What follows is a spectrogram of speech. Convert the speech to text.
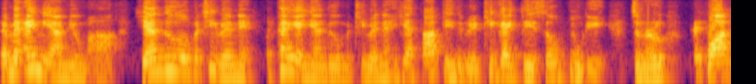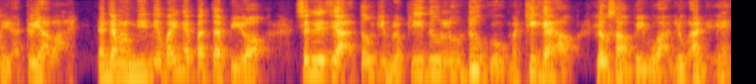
ဒါပေမဲ့အဲ့နေရာမျိုးမှာရန်သူကိုမထိပဲနဲ့အဖက်ရဲ့ရန်သူကိုမထိပဲနဲ့အရက်သားပြည်သူတွေထိခိုက်သေးဆုံးမှုတွေကျွန်တော်တို့ဖြစ်ပွားနေတာတွေ့ရပါတယ်ဒါကြောင့်မလို့မြေမြုံမိုင်းနဲ့ပတ်သက်ပြီးတော့စနစ်တကျအသုံးပြုပြီးတော့ပြည်သူလူထုကိုမထိခိုက်အောင်လှုပ်ဆောင်ပေးဖို့ကလိုအပ်နေတယ်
